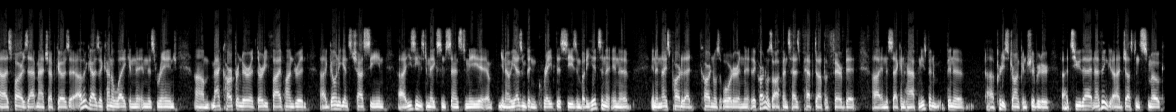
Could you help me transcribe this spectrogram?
uh, as far as that matchup goes. Uh, other guys I kind of like in the, in this range, um, Matt Carpenter at 3,500 uh, going against Chacin. Uh, he seems to make some sense to me. Uh, you know, he hasn't been great this season, but he hits in a, in a in a nice part of that Cardinals order. And the, the Cardinals offense has pepped up a fair bit uh, in the second half, and he's been been a uh, pretty strong contributor uh, to that. And I think uh, Justin Smoak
